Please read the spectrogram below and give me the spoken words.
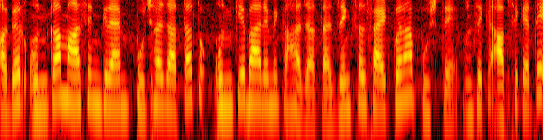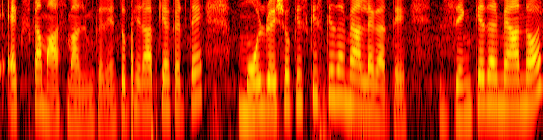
अगर उनका मास इन ग्राम पूछा जाता तो उनके बारे में कहा जाता है। जिंक सल्फाइड को ना पूछते हैं। उनसे आपसे कहते हैं एक्स का मास मालूम करें। तो फिर आप क्या करते हैं? मोल रेशो किस किस के दरमियान लगाते हैं? जिंक के दरमियान और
